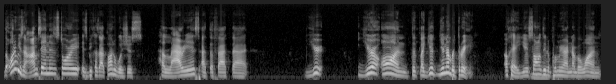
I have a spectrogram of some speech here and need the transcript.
The only reason I'm saying this story is because I thought it was just hilarious at the fact that you're you're on the like you're you're number three. Okay, your song didn't premiere at number one.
